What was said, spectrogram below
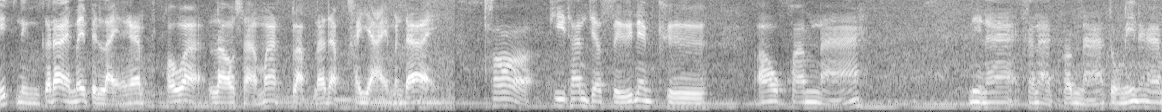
นิดหนึ่งก็ได้ไม่เป็นไรนะครับ เพราะว่าเราสามารถปรับระดับขยายมันได้ ท่อที่ท่านจะซื้อเนี่ยคือเอาความหนานี่นะฮะขนาดความหนาตรงนี้นะครับ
